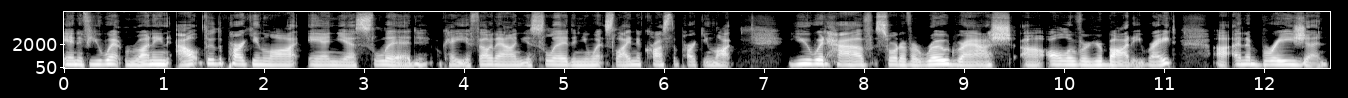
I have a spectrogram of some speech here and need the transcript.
And if you went running out through the parking lot and you slid, okay, you fell down, you slid, and you went sliding across the parking lot, you would have sort of a road rash uh, all over your body, right? Uh, an abrasion.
